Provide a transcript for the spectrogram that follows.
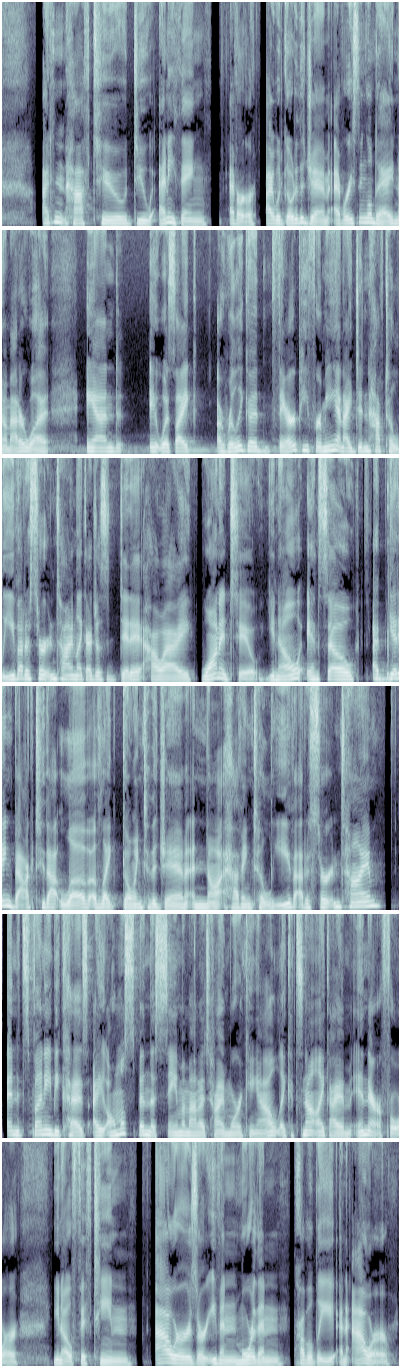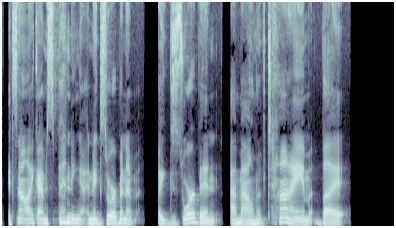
I didn't have to do anything ever. I would go to the gym every single day no matter what and it was like a really good therapy for me and I didn't have to leave at a certain time like I just did it how I wanted to, you know? And so I'm getting back to that love of like going to the gym and not having to leave at a certain time. And it's funny because I almost spend the same amount of time working out. Like it's not like I am in there for, you know, 15 hours or even more than probably an hour. It's not like I'm spending an exorbitant exorbitant amount of time, but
